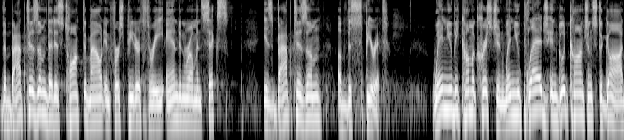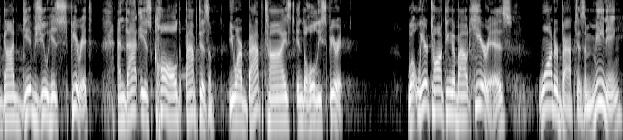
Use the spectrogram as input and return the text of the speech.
The baptism that is talked about in 1 Peter 3 and in Romans 6 is baptism of the Spirit. When you become a Christian, when you pledge in good conscience to God, God gives you his Spirit, and that is called baptism. You are baptized in the Holy Spirit. What we're talking about here is water baptism, meaning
